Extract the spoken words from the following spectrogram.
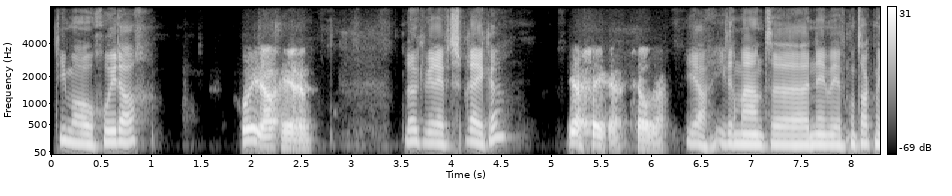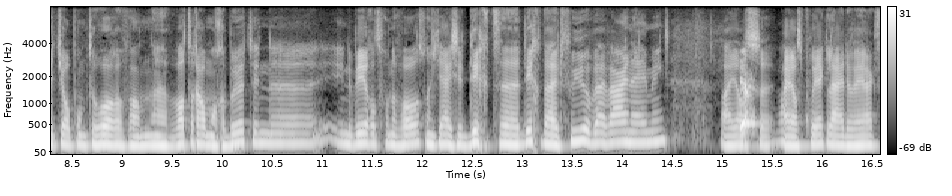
Timo, goeiedag. Goeiedag heren. Leuk weer even te spreken. Ja, zeker. Hetzelfde. Ja, iedere maand uh, nemen we even contact met je op om te horen van uh, wat er allemaal gebeurt in, uh, in de wereld van de vogels. Want jij zit dicht, dicht bij het vuur, bij waarneming, waar je, als, waar je als projectleider werkt.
